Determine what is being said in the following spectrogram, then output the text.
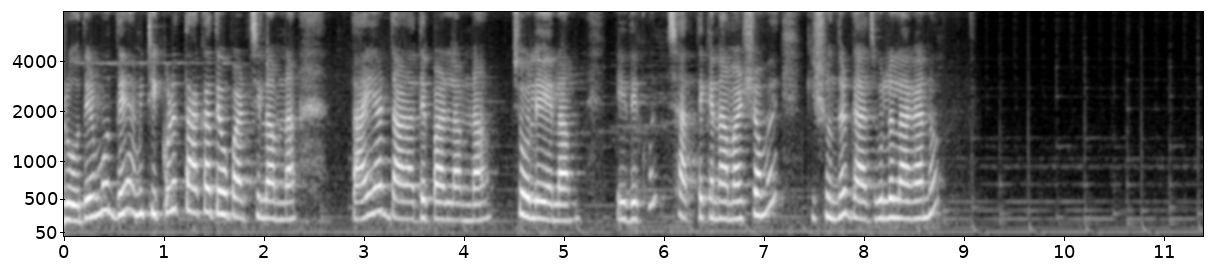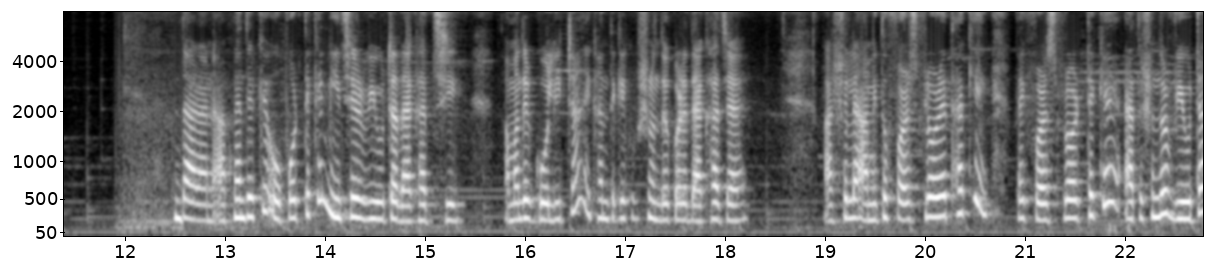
রোদের মধ্যে আমি ঠিক করে তাকাতেও পারছিলাম না, তাই আর দাঁড়াতে পারলাম না, চলে এলাম। এ দেখুন, ছাদ থেকে নামার সময় কি সুন্দর গাছগুলো লাগানো। দাঁড়ান, আপনাদেরকে ওপর থেকে নিচের ভিউটা দেখাচ্ছি। আমাদের গলিটা এখান থেকে খুব সুন্দর করে দেখা যায়। আসলে আমি তো ফার্স্ট ফ্লোরে থাকি, তাই ফার্স্ট ফ্লোর থেকে এত সুন্দর ভিউটা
